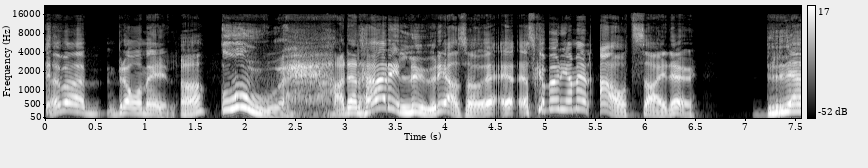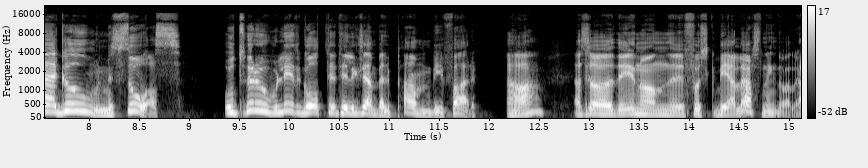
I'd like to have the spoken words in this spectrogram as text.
Det var bra mail. Ja. Oh! Den här är lurig alltså. Jag- ska börja med en outsider. Dragonsås. Otroligt gott till till exempel pannbiffar. Ja. Alltså det är någon fuskbea-lösning då eller?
